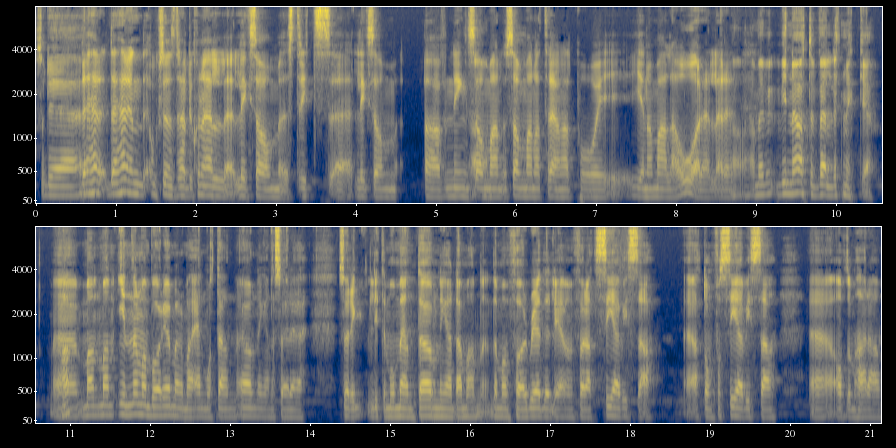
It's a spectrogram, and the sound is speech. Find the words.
så det... Det, här, det här är också en traditionell liksom, stridsövning liksom, övning som, man, som man har tränat på i, genom alla år? Eller? Ja, men vi, vi nöter väldigt mycket. Ja. Man, man, innan man börjar med de här en mot en övningarna så är det, så är det lite momentövningar där man, där man förbereder eleven för att se vissa, eh, att de får se vissa eh, av de här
